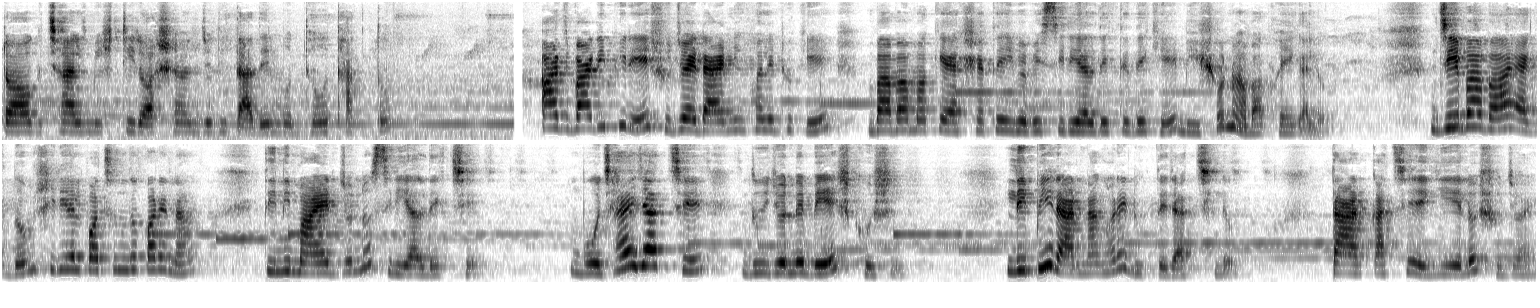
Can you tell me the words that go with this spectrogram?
টক, ঝাল, মিষ্টি, রসায়ন যদি তাদের মধ্যেও থাকতো। আজ বাড়ি ফিরে সুজয় ডাইনিং হলে ঢুকে বাবা মাকে একসাথে এইভাবে সিরিয়াল দেখতে দেখে ভীষণ অবাক হয়ে গেল। যে বাবা একদম সিরিয়াল পছন্দ করে না, তিনি মায়ের জন্য সিরিয়াল দেখছে। বোঝাই যাচ্ছে দুইজনে বেশ খুশি। লিপি রান্নাঘরে ঢুকতে যাচ্ছিল। তার কাছে এগিয়ে এলো সুজয়।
